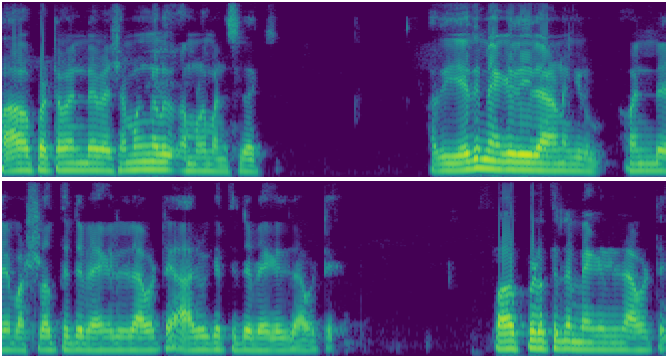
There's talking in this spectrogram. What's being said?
പാവപ്പെട്ടവന്റെ വിഷമങ്ങൾ നമ്മൾ മനസ്സിലാക്കി. അത് ഏത് മേഖലയിലാണെങ്കിലും അവന്റെ ഭക്ഷണത്തിന്റെ മേഖലയിലാവട്ടെ ആരോഗ്യത്തിന്റെ മേഖലയിലാവട്ടെ പാർപ്പിടത്തിന്റെ മേഖലയിലാവട്ടെ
